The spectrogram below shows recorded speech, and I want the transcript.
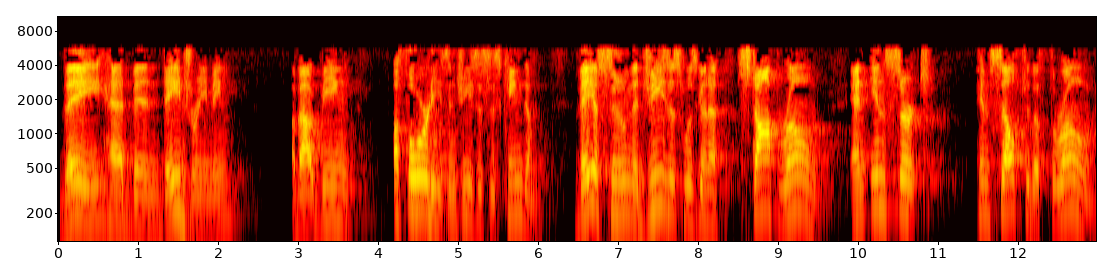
They had been daydreaming about being authorities in Jesus' kingdom. They assumed that Jesus was going to stop Rome and insert himself to the throne,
